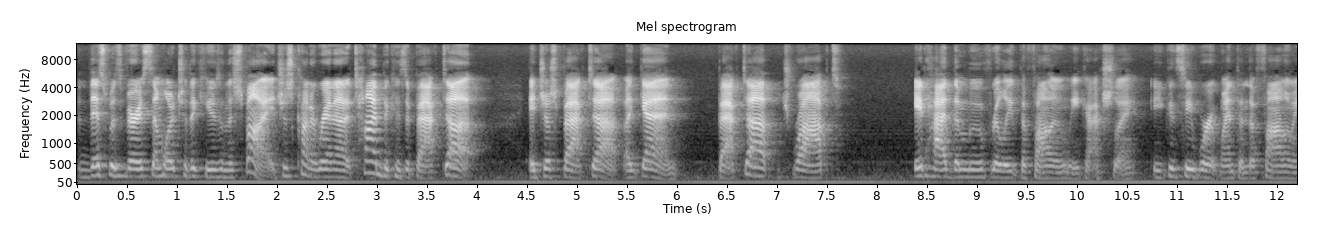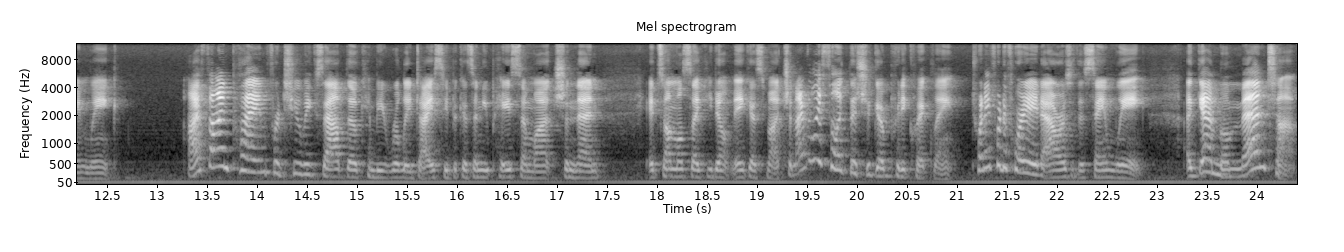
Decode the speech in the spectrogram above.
This was very similar to the Qs and the SPY. It just kind of ran out of time because it backed up it just backed up again backed up dropped it had the move really the following week actually you can see where it went in the following week i find playing for two weeks out though can be really dicey because then you pay so much and then it's almost like you don't make as much and i really feel like this should go pretty quickly 24 to 48 hours of the same week again momentum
